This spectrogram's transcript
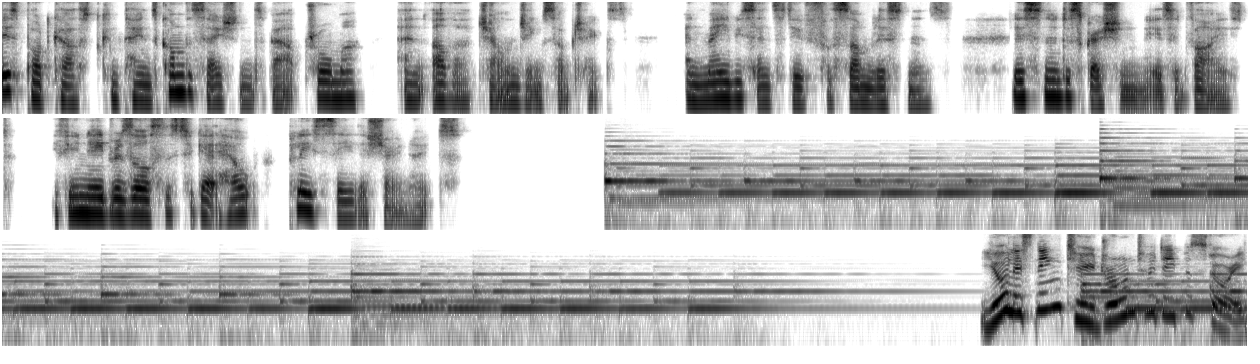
This podcast contains conversations about trauma and other challenging subjects and may be sensitive for some listeners. Listener discretion is advised. If you need resources to get help, please see the show notes. You're listening to Drawn to a Deeper Story.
